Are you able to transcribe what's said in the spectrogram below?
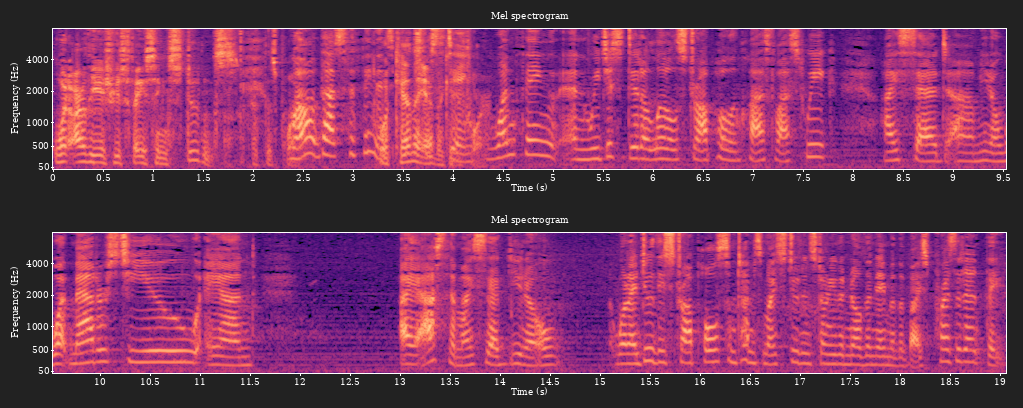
what are the issues facing students at this point? Well, that's the thing. That's What can they advocate for? One thing, and we just did a little straw poll in class last week. I said, um, you know, what matters to you? And I asked them. I said, you know, when I do these straw polls, sometimes my students don't even know the name of the vice president. They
